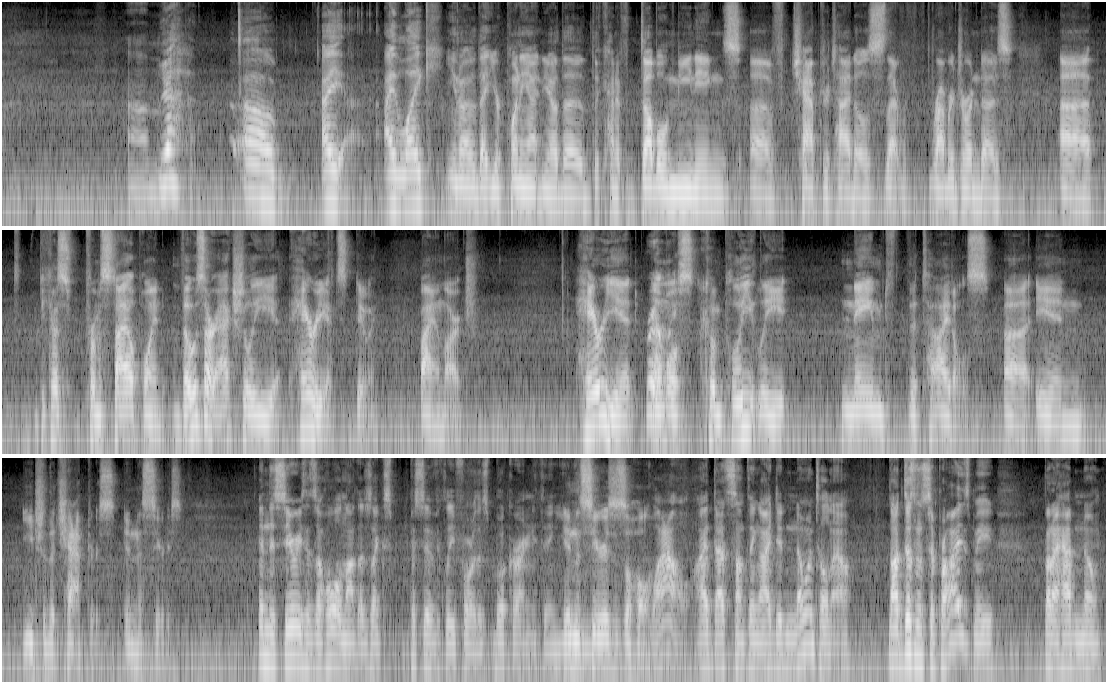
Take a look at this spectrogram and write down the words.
Um, Yeah. Uh, I I like you know that you're pointing out you know the the kind of double meanings of chapter titles that Robert Jordan does, uh, because from a style point, those are actually Harriet's doing, by and large. Harriet Really? almost completely named the titles uh, in each of the chapters in this series. in the series as a whole, not just like specifically for this book or anything. You, In the series as a whole. Wow, I, that's something I didn't know until now. That doesn't surprise me, but I hadn't known.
